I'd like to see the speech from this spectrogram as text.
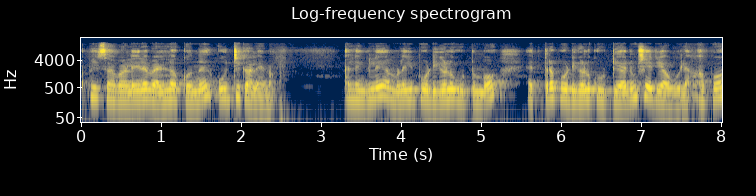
അപ്പോൾ ഈ സവാളയിലെ വെള്ളമൊക്കെ ഒന്ന് ഊറ്റിക്കളയണം അല്ലെങ്കിൽ നമ്മൾ ഈ പൊടികൾ കൂട്ടുമ്പോൾ എത്ര പൊടികൾ കൂട്ടിയാലും ശരിയാവില്ല അപ്പോൾ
